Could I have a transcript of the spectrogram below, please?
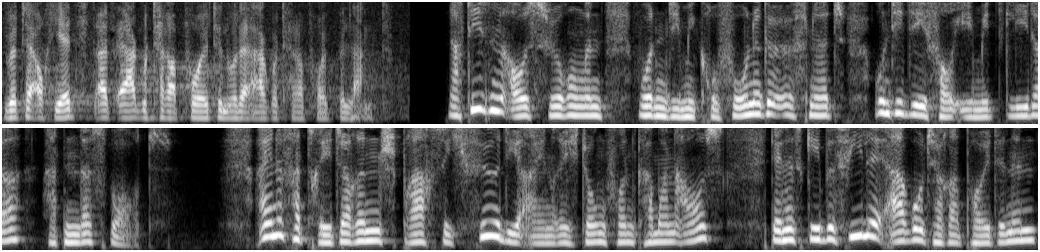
wird er auch jetzt als Ergotherapeutin oder Ergotherapeut belangt. Nach diesen Ausführungen wurden die Mikrofone geöffnet und die DVE-Mitglieder hatten das Wort. Eine Vertreterin sprach sich für die Einrichtung von Kammern aus, denn es gebe viele Ergotherapeutinnen,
